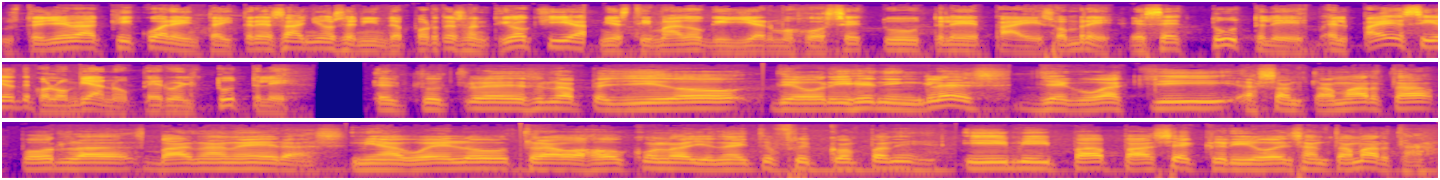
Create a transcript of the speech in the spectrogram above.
Usted lleva aquí 43 años en Indeportes Antioquia, mi estimado Guillermo José Tutle Páez. Hombre, ese Tutle, el Páez sí es de colombiano, pero el Tutle, el Tutle es un apellido de origen inglés. Llegó aquí a Santa Marta por las bananeras. Mi abuelo trabajó con la United Fruit Company y mi papá se crió en Santa Marta.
